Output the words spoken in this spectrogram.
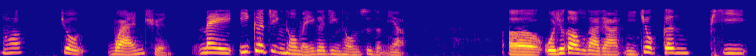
然后，就完全每一个镜头每一个镜头是怎么样？呃，我就告诉大家，你就跟 P，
